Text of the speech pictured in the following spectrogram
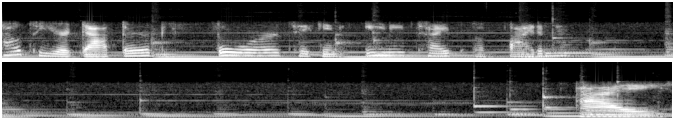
Talk to your doctor before taking any type of vitamin. I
